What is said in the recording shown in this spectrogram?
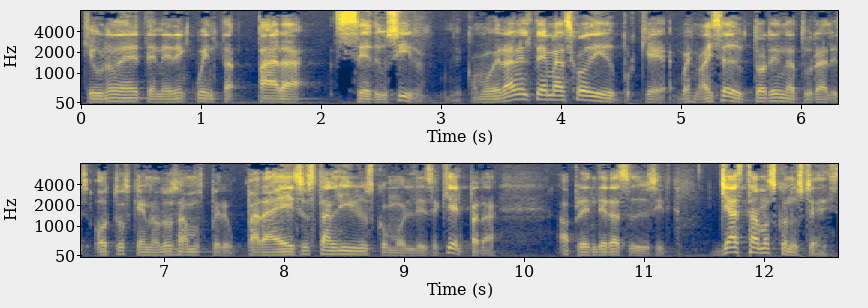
que uno debe tener en cuenta para seducir. Como verán, el tema es jodido porque, bueno, hay seductores naturales, otros que no los usamos, pero para eso están libros como el de Ezequiel, para aprender a seducir. Ya estamos con ustedes.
